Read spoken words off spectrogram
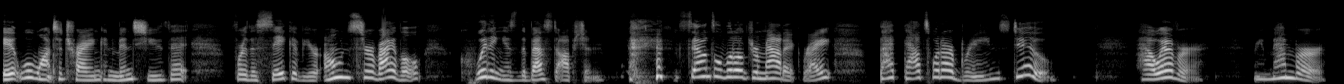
it will want to try and convince you that for the sake of your own survival, quitting is the best option. sounds a little dramatic, right? But that's what our brains do. However, remember,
